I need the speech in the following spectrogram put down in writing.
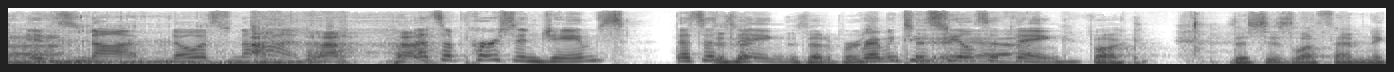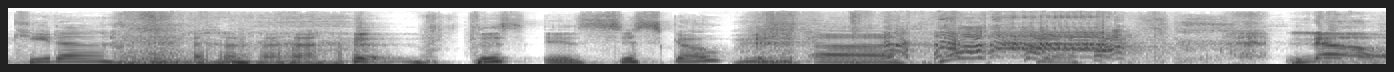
It's not. No, it's not. That's a person, James. That's a Is thing. is that a person? Remington Steele's a thing. Fuck. This is La Femme Nikita. This is Cisco. No.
